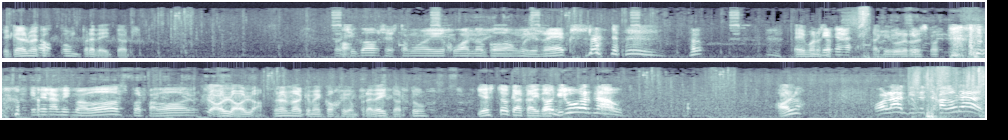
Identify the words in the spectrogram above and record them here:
Si quieres me Oh. un Predator. Pues Oh. chicos, estamos jugando con Willy Rex. Eh, bueno, Tiene- está aquí el resco. Tiene la misma voz, por favor. Hola, hola. Menos mal que me he cogido un Predator, tú. ¿Y esto que ha caído ¡Con aquí? Juggernaut! ¡Hola! ¡Hola! ¿Tienes segadoras?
